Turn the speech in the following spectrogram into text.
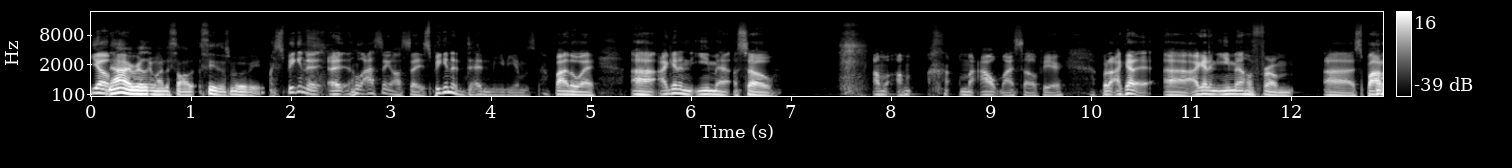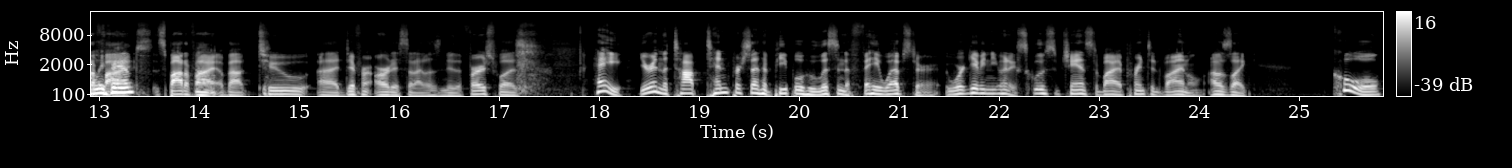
Yo, Now I really want to saw, see this movie. Speaking of uh, last thing I'll say, speaking of dead mediums, by the way, uh, I get an email. So I'm I'm I'm gonna out myself here, but I got uh, I got an email from uh, Spotify Spotify Oh. about two uh, different artists that I listened to. The first was. Hey, you're in the top 10% of people who listen to Faye Webster. We're giving you an exclusive chance to buy a printed vinyl. I was like, cool.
